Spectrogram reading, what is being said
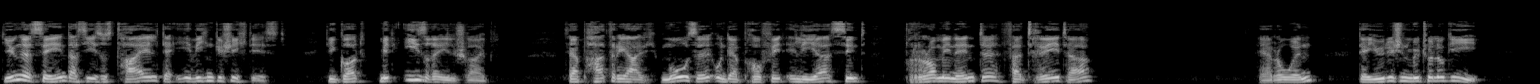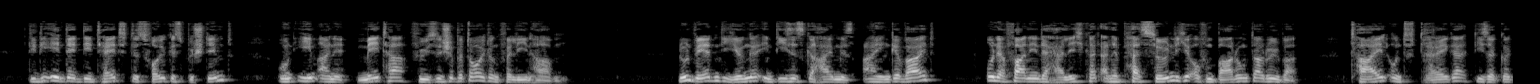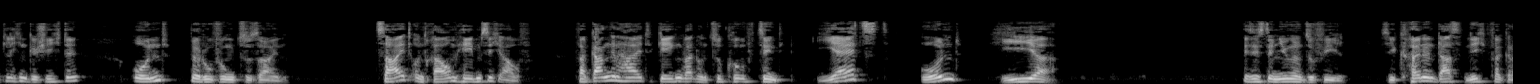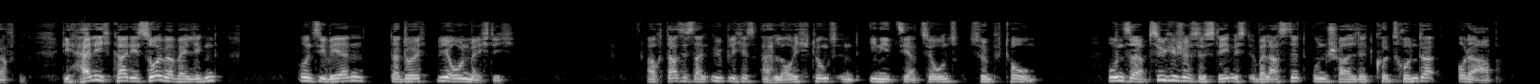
Die Jünger sehen, dass Jesus Teil der ewigen Geschichte ist, die Gott mit Israel schreibt. Der Patriarch Mose und der Prophet Elia sind prominente Vertreter, Heroen der jüdischen Mythologie, die die Identität des Volkes bestimmt und ihm eine metaphysische Bedeutung verliehen haben. Nun werden die Jünger in dieses Geheimnis eingeweiht und erfahren in der Herrlichkeit eine persönliche Offenbarung darüber, Teil und Träger dieser göttlichen Geschichte und Berufung zu sein. Zeit und Raum heben sich auf. Vergangenheit, Gegenwart und Zukunft sind jetzt und hier. Es ist den Jüngern zu viel. Sie können das nicht verkraften. Die Herrlichkeit ist so überwältigend und sie werden dadurch wie ohnmächtig. Auch das ist ein übliches Erleuchtungs- und Initiationssymptom. Unser psychisches System ist überlastet und schaltet kurz runter oder ab.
